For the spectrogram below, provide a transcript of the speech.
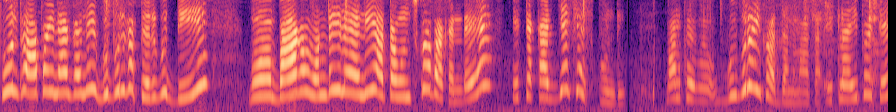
పూలు రాపోయినా కానీ గుబురుగా పెరుగుద్ది. బాగా ఉండయిలే అని అట్లా ఉంచుకోబాకండి. ఇట్లా కట్ చేసేసుకోండి. మనకు గుబురు అయిపోద్ది అనమాట ఇట్లా అయిపోతే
